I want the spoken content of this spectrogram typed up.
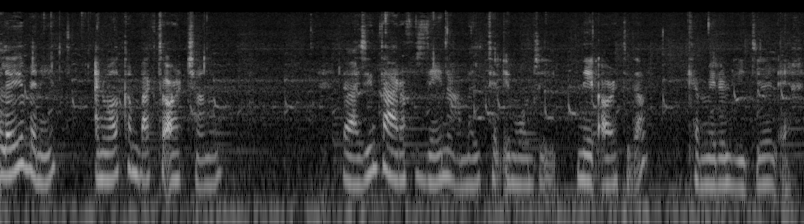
Hello يا بنات and welcome back to our channel لو عايزين تعرفوا ازاي انا عملت الايموجي نيل ارت ده كملوا الفيديو للاخر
